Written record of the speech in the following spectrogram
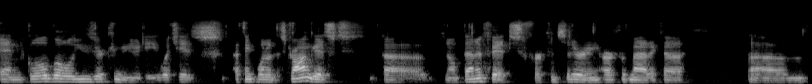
and global user community, which is, I think, one of the strongest, uh, you know, benefits for considering Archivematica um,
